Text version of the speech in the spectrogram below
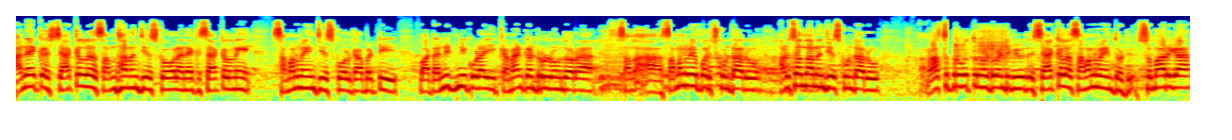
అనేక శాఖల సంధానం చేసుకోవాలి అనేక శాఖల్ని సమన్వయం చేసుకోవాలి కాబట్టి వాటన్నిటినీ కూడా ఈ కమాండ్ కంట్రోల్ రూమ్ ద్వారా సమ- సమన్వయపరుచుకుంటారు అనుసంధానం చేసుకుంటారు. రాష్ట్ర ప్రభుత్వం ఉన్నటువంటి వివిధ శాఖల సమన్వయంతో సుమారుగా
